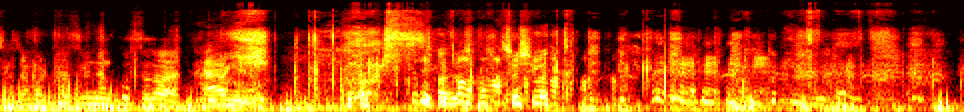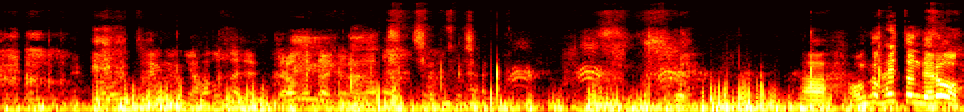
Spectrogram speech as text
자전거를 탈 수 있는 코스가 다양해요. 조심해. 태영 형이 학원 다녀 학원 다녀 아, 언급했던 대로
